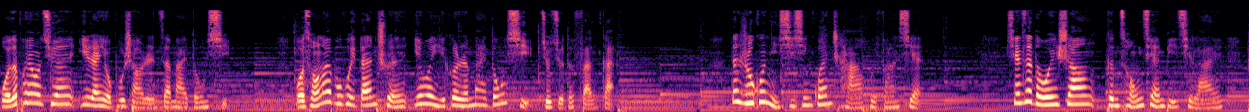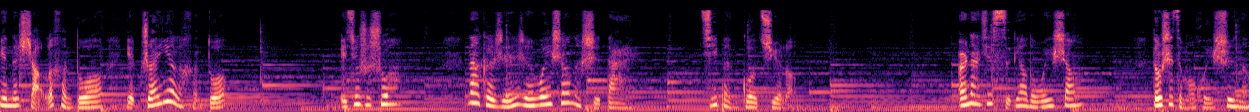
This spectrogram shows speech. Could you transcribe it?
我的朋友圈依然有不少人在卖东西。我从来不会单纯因为一个人卖东西就觉得反感。但如果你细心观察，会发现，现在的微商跟从前比起来变得少了很多，也专业了很多。也就是说，那个人人微商的时代，基本过去了。而那些死掉的微商，都是怎么回事呢？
